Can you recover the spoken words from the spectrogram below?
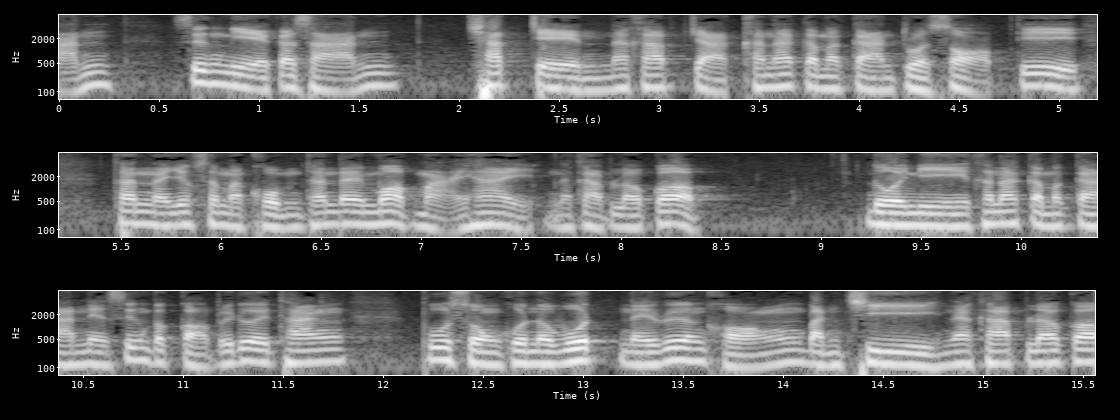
าน ซึ่งมีเอกสาร ชัดเจนนะครับจากคณะกรรมการตรวจสอบที่ท่านนายกสมาคมท่านได้มอบหมายให้นะครับแล้วก็โดยมีคณะกรรมการเนี่ยซึ่งประกอบไปด้วยทั้งผู้ทรงคุณวุฒิในเรื่องของบัญชีนะครับแล้วก็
